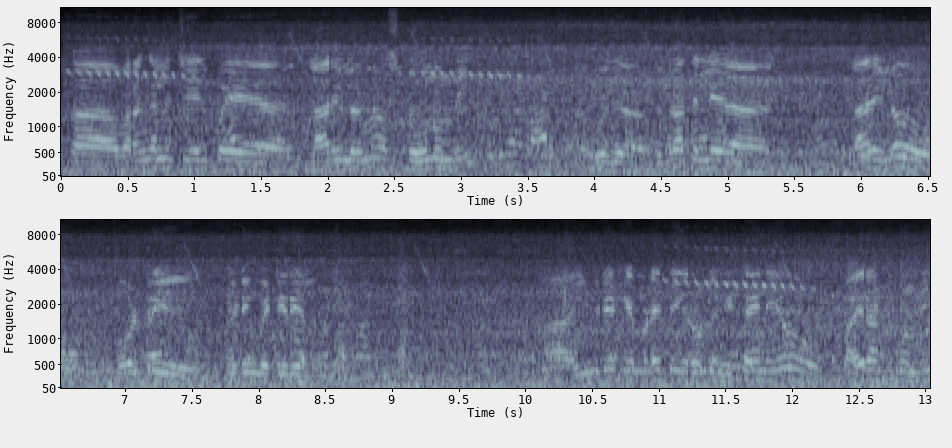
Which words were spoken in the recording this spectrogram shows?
ఒక వరంగల్ నుంచి వెళ్ళిపోయే లారీలోనో స్టోన్ ఉంది. గుజరాత్ వెళ్ళే లారీలో పౌల్ట్రీ ఫీడింగ్ మెటీరియల్ ఉంది. ఇమీడియట్గా ఎప్పుడైతే ఈ రెండు హిట్ అయినాయో ఫైర్ అంటుకుంది.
